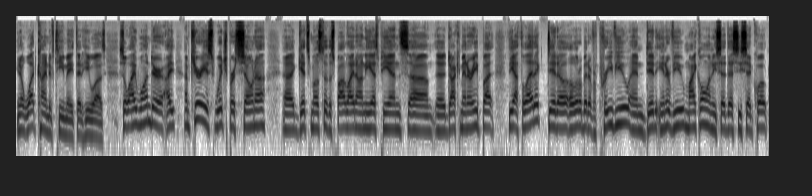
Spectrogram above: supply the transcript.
You know, what kind of teammate that he was. So I wonder, I, I'm curious which persona uh, gets most of the spotlight on ESPN's uh, uh, documentary. But The Athletic did a, a little bit of a preview and did interview Michael, and he said this. He said, "quote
